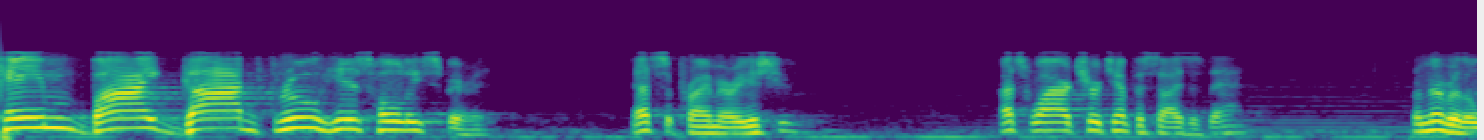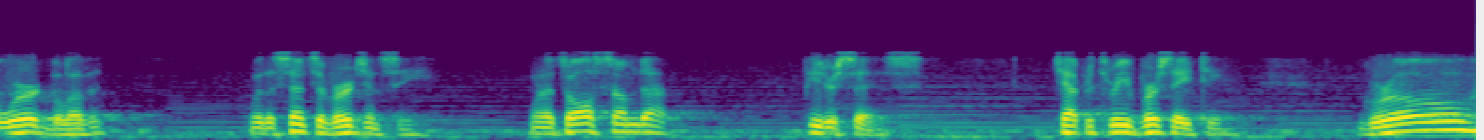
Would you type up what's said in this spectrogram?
came by God through His Holy Spirit. That's the primary issue. That's why our church emphasizes that. Remember the word, beloved, with a sense of urgency. When it's all summed up, Peter says, chapter 3, verse 18, grow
